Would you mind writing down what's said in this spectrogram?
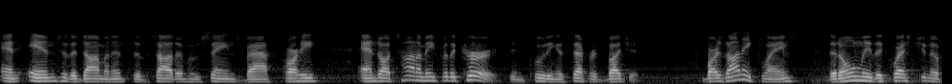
an end to the dominance of Saddam Hussein's Ba'ath Party, and autonomy for the Kurds, including a separate budget. Barzani claims that only the question of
